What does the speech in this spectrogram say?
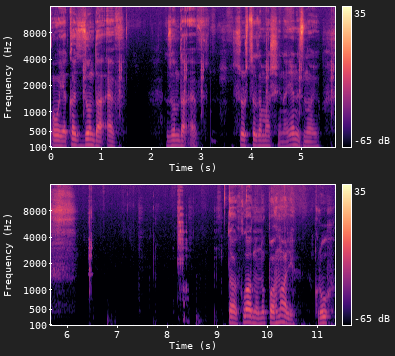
О, якась зонда F. Зонда F. Що ж це за машина? Я не знаю. Так, ладно, ну погнали. Круг.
